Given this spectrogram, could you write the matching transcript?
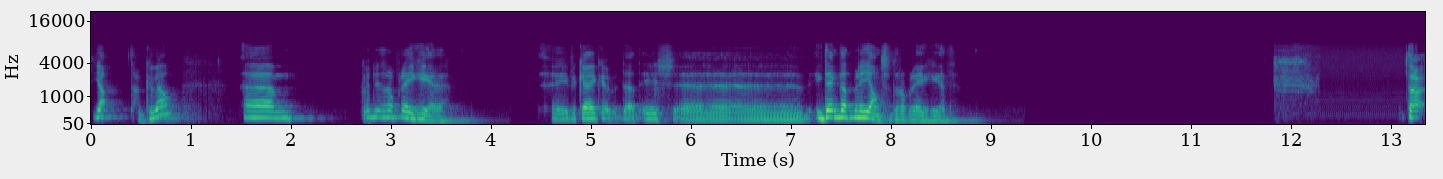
Ja, dank u wel. Um, kunt u erop reageren? Even kijken, dat is. Ik denk dat meneer Jansen erop reageert. Nou,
